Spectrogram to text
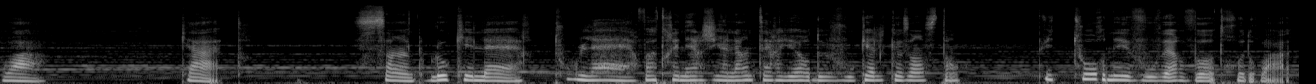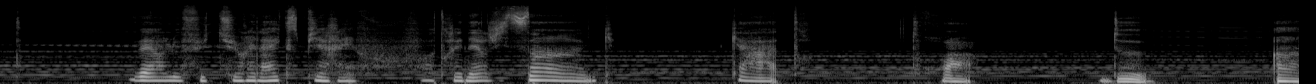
3, 4, 5. Bloquez l'air, tout l'air, votre énergie à l'intérieur de vous quelques instants. Puis tournez-vous vers votre droite, vers le futur et là expirez votre énergie. 5, 4, 3, 2, 1.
